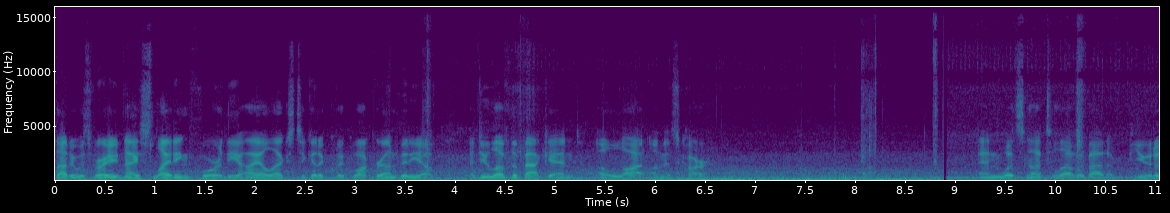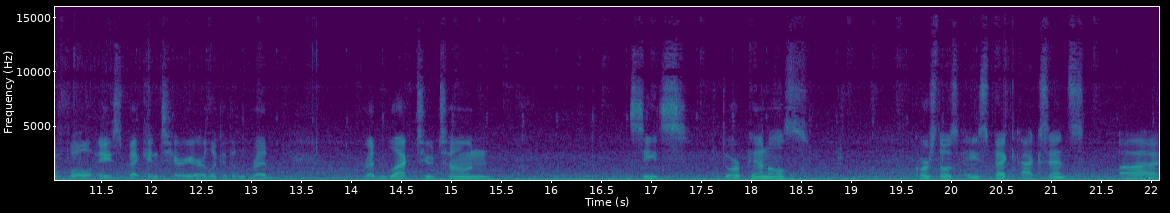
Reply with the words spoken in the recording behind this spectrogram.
Thought it was very nice lighting for the ILX to get a quick walk around video. I do love the back end a lot on this car. And what's not to love about a beautiful A-Spec interior? Look at the red, red and black two-tone seats, door panels. Of course, those A-Spec accents, uh,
